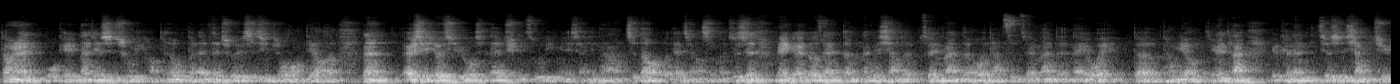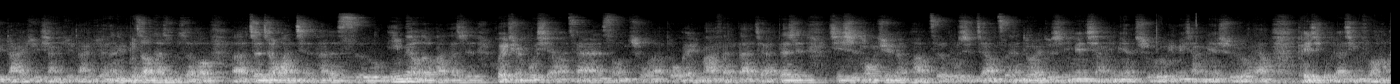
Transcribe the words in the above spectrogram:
当然我可以那件事处理好，但是我本来在处理事情就忘掉了。那而且尤其如果是在群组里面，相信大家知道我在讲什么，就是每个人都在等那个想的最慢的或打字最慢的那一位的朋友。因为他有可能就是想一句打一句，想一句打一句，那你不知道他什么时候呃真正完成他的思路。email 的话，他是会全部写完才按送出来，不会麻烦大家。但是即时通讯的话，则不是这样子，很多人就是一面想一面输入，一面想一面输入，还要配几个表情符号。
